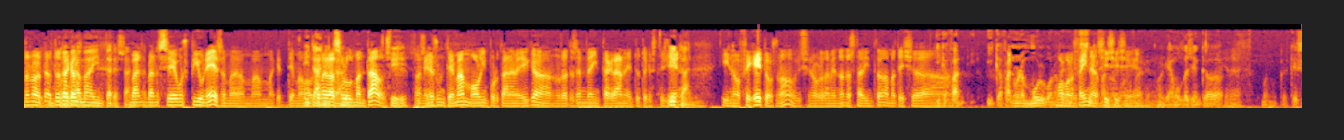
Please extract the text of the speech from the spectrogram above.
No, no, és un tot programa aquells interessant Van, van ser uns pioners amb, amb, amb aquest tema, I el tant, tema i de la tant. salut mental. Sí, sí, sí. és un tema molt important a dir que nosaltres hem d'integrar en tota aquesta gent tant. i no fer guetos, no? sinó que realment doncs, estar dintre la mateixa... I que fan, i que fan una molt bona Molt bona feina, que fan sí, sí, sí. feina, perquè hi ha molta gent que, sí. Bueno, que, que, és,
